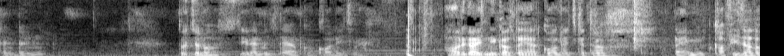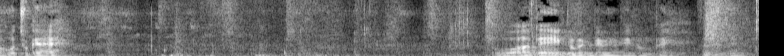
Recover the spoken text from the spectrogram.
टन टन। तो चलो, सीधा मिलते हैं आपको कॉलेज में। और गाइज़ निकलते हैं यार कॉलेज की तरफ़। टाइम काफ़ी ज़्यादा हो चुका है। वो आते हैं एक दो घंटे में फिर रूम पे। देते हैं।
